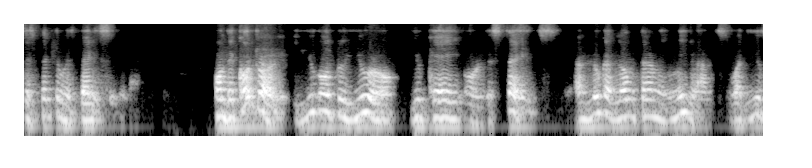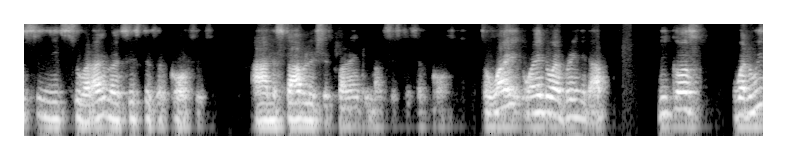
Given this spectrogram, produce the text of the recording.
the spectrum is very similar. On the contrary, if you go to Europe, UK, or the States, and look at long-term immigrants, what you see is subarachnoid cysticercosis and established parenchymal cysticercosis. So why, why do I bring it up? Because what we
